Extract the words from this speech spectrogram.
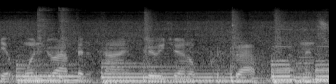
get one drop at a time, very gentle, put a drop, and then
